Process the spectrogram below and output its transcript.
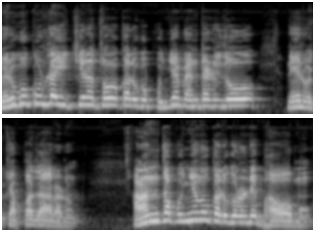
పెరుగుకుండా ఇచ్చినచో కలుగు పుణ్యం ఎంతటిదో నేను చెప్పజాలను. అనంత పుణ్యము కలుగునుండి భావము.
